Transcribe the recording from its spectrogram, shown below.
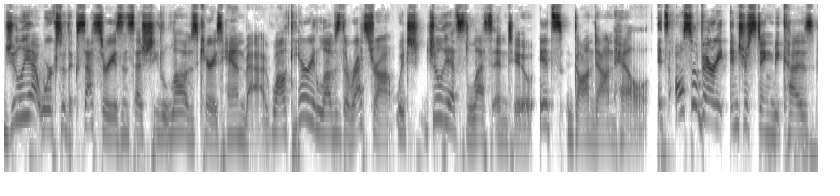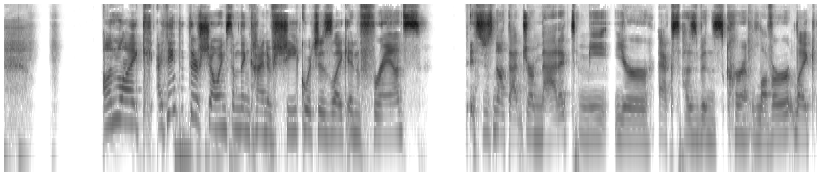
Juliet works with accessories and says she loves Carrie's handbag, while Carrie loves the restaurant, which Juliet's less into. It's gone downhill. It's also very interesting because unlike I think that they're showing something kind of chic, which is like in France, it's just not that dramatic to meet your ex-husband's current lover. Like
